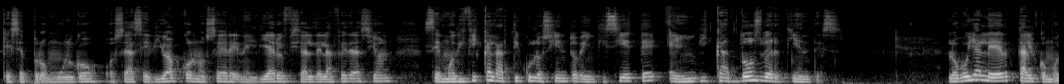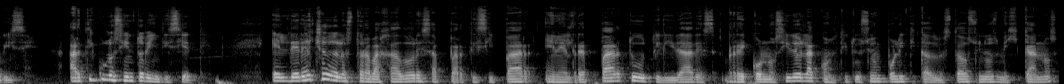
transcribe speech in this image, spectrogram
que se promulgó, o sea, se dio a conocer en el Diario Oficial de la Federación, se modifica el artículo 127 e indica dos vertientes. Lo voy a leer tal como dice. Artículo 127. El derecho de los trabajadores a participar en el reparto de utilidades reconocido en la Constitución Política de los Estados Unidos Mexicanos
